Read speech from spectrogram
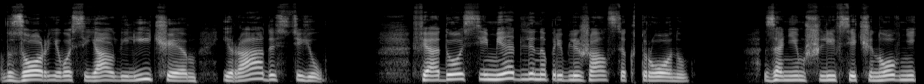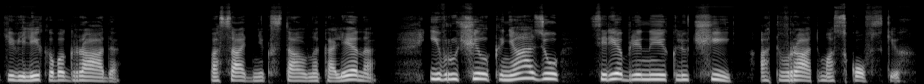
Взор его сиял величием и радостью. Феодосий медленно приближался к трону. За ним шли все чиновники Великого Града. Посадник стал на колено и вручил князю серебряные ключи от врат московских.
